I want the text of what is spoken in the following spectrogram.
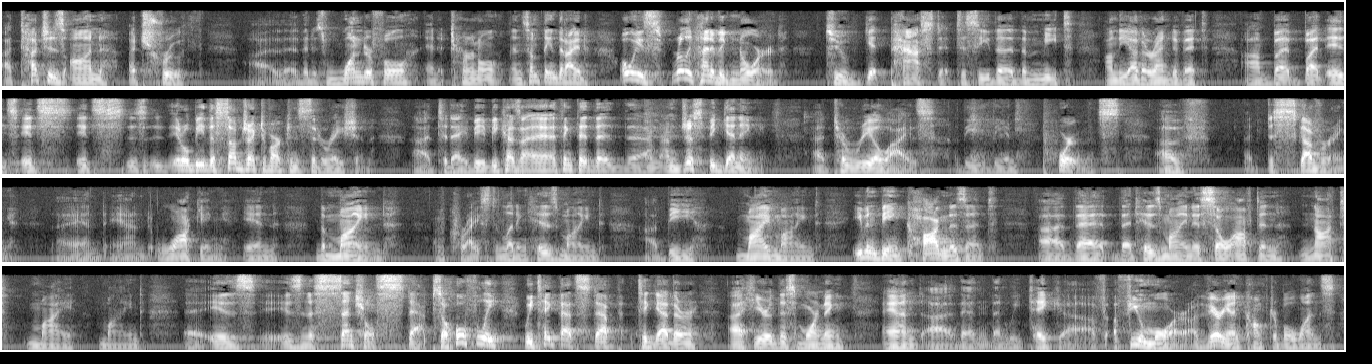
uh, touches on a truth uh, that, that is wonderful and eternal, and something that I'd always really kind of ignored to get past it, to see the, the meat on the other end of it. Um, but but it's, it's, it's, it'll be the subject of our consideration uh, today because I, I, think that the, the, I'm, I'm, just beginning uh, to realize the, the importance of uh, discovering and, and walking in the mind of Christ and letting His mind uh, be my mind, even being cognizant uh, that that His mind is so often not my mind. Uh, is is an essential step. So hopefully we take that step together uh, here this morning, and uh, then then we take uh, a, f- a few more, very uncomfortable ones,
